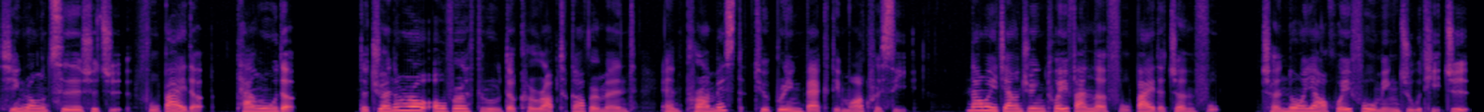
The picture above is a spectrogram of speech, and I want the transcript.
形容词是指腐败的、贪污的。The general overthrew the corrupt government and promised to bring back democracy。那位将军推翻了腐败的政府，承诺要恢复民主体制。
